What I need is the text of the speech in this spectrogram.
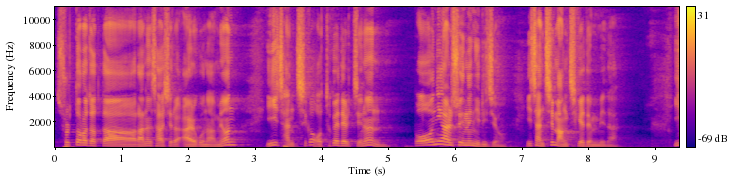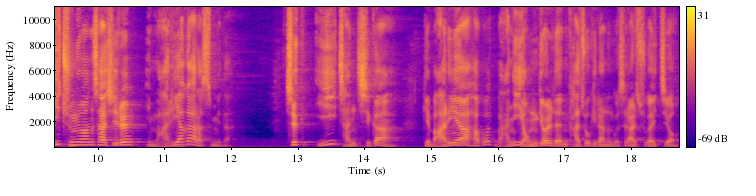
술 떨어졌다라는 사실을 알고 나면 이 잔치가 어떻게 될지는 뻔히 알 수 있는 일이죠. 이 잔치 망치게 됩니다. 이 중요한 사실을 이 마리아가 알았습니다. 즉, 이 잔치가 마리아하고 많이 연결된 가족이라는 것을 알 수가 있죠.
